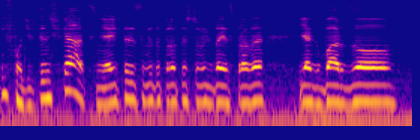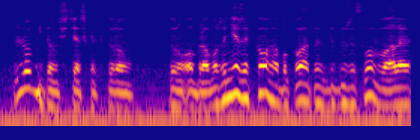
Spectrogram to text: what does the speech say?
i wchodzi w ten świat, nie? I wtedy sobie dopiero też człowiek zdaje sprawę, jak bardzo lubi tą ścieżkę, którą, którą obrał. Może nie, że kocha, bo kocha to jest zbyt duże słowo, ale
